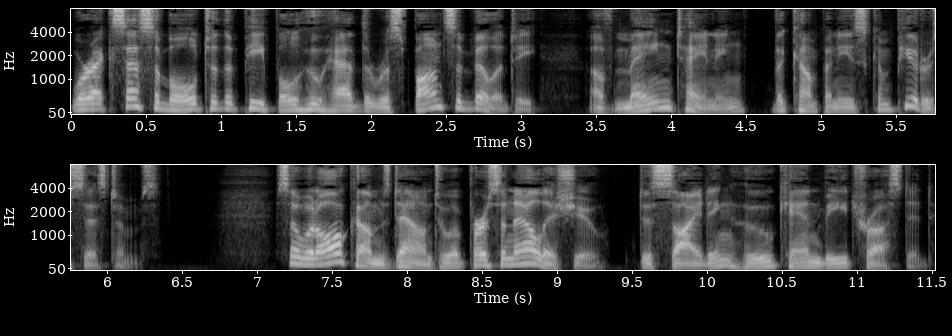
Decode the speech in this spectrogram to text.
were accessible to the people who had the responsibility of maintaining the company's computer systems. So it all comes down to a personnel issue, deciding who can be trusted.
